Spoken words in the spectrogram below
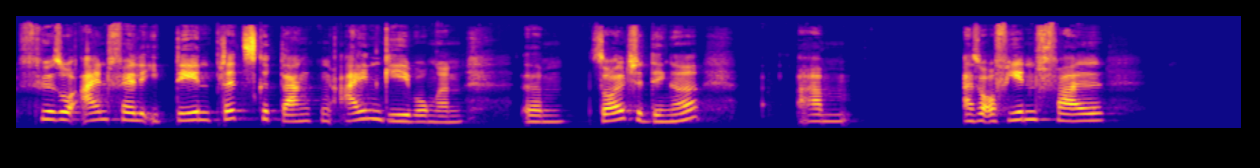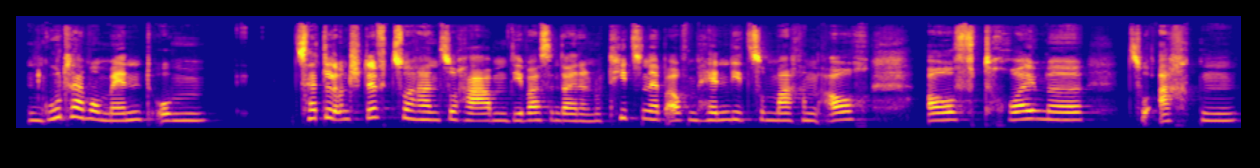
für so Einfälle, Ideen, Blitzgedanken, Eingebungen, ähm, solche Dinge. Ähm, also auf jeden Fall ein guter Moment, um Zettel und Stift zur Hand zu haben, die was in deiner Notizen-App auf dem Handy zu machen, auch auf Träume zu achten,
